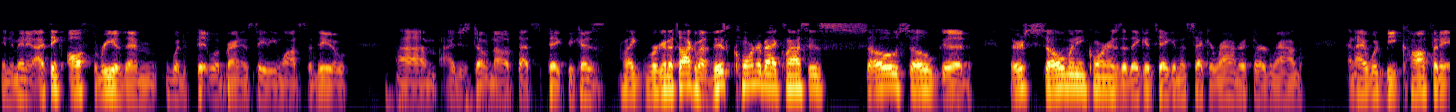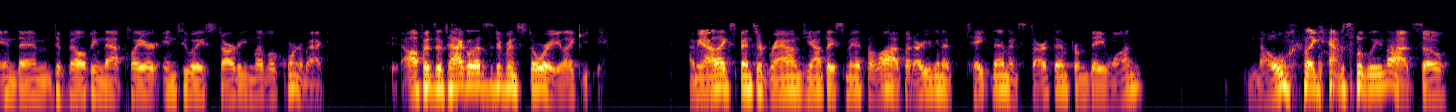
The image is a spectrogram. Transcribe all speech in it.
in a minute. I think all three of them would fit what Brandon Staley wants to do. Um, I just don't know if that's the pick because, like we're going to talk about, this cornerback class is so so good. There's so many corners that they could take in the second round or third round, and I would be confident in them developing that player into a starting level cornerback. Offensive tackle, that's a different story. Like I mean, I like Spencer Brown, D'Ante Smith a lot, but are you going to take them and start them from day one? No, like absolutely not. So,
